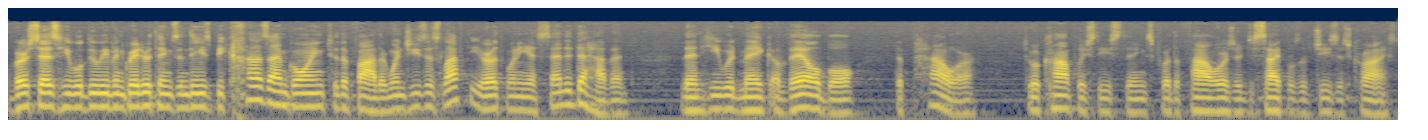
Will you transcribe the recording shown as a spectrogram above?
Verse says, He will do even greater things than these because I'm going to the Father. When Jesus left the earth, when He ascended to heaven, then He would make available the power to accomplish these things for the followers or disciples of Jesus Christ.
